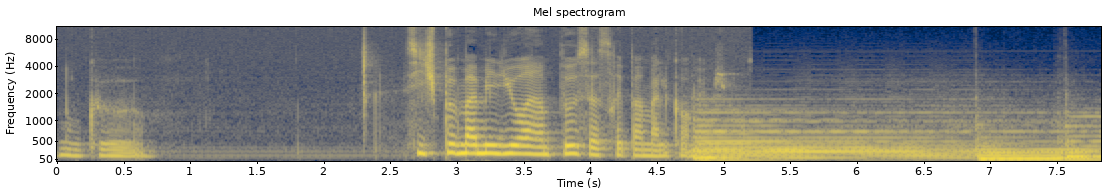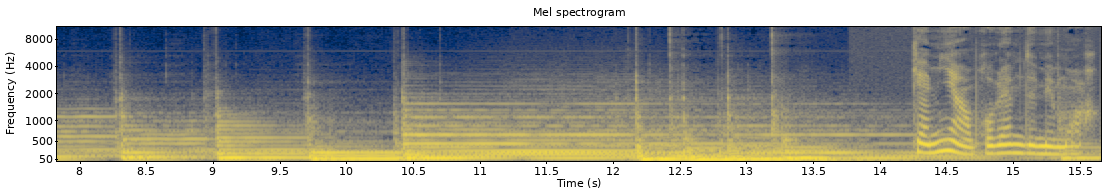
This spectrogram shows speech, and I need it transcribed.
Donc euh, si je peux m'améliorer un peu, ça serait pas mal quand même, je pense. Camille a un problème de mémoire.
